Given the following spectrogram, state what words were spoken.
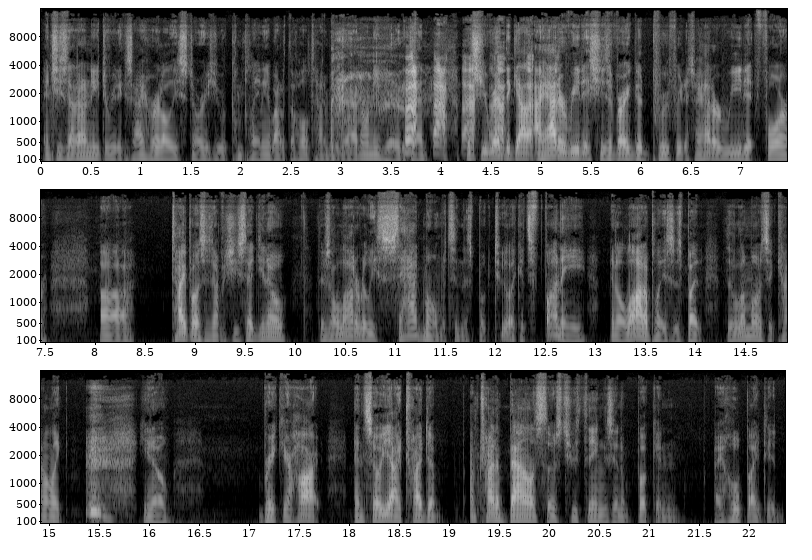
and she said i don't need to read it because i heard all these stories. You were complaining about it the whole time you were there. I don't need to hear it again. But she read the galley i had her read it. She's a very good proofreader. So i had her read it for uh, typos and stuff. And she said you know there's a lot of really sad moments in this book too like it's funny in a lot of places but there's a lot of moments that kind of like you know break your heart and so yeah, I tried to. I'm trying to balance those two things in a book, and I hope I did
